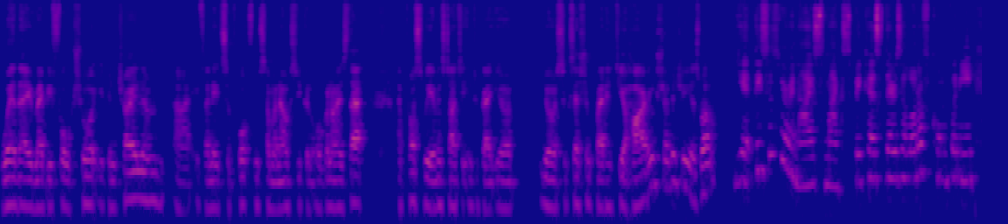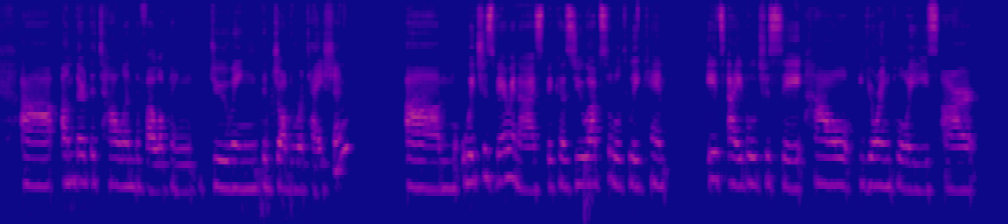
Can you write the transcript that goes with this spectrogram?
where they maybe fall short, you can train them. Uh, if they need support from someone else, you can organise that, and possibly even start to integrate your your succession plan into your hiring strategy as well? Yeah, this is very nice, Max, because there's a lot of company uh, under the talent developing doing the job rotation um, which is very nice because you absolutely can it's able to see how your employees are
